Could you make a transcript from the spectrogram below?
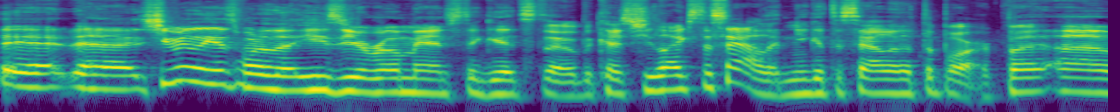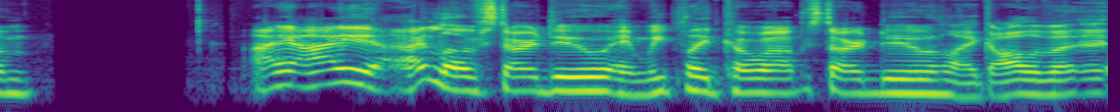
It, uh, she really is one of the easier romance to get, though, because she likes the salad, and you get the salad at the bar. But um, I I I love Stardew, and we played co-op Stardew, like all of us,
